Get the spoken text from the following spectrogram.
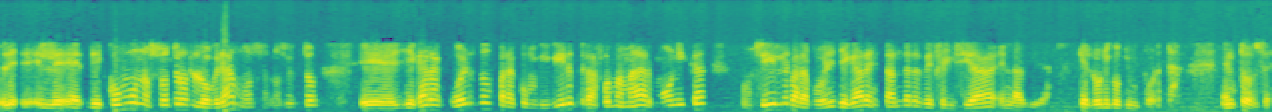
de, cómo nosotros logramos, ¿no es cierto?, eh, llegar a acuerdos para convivir de la forma más armónica posible para poder llegar a estándares de felicidad en la vida, que es lo único que importa. Entonces,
